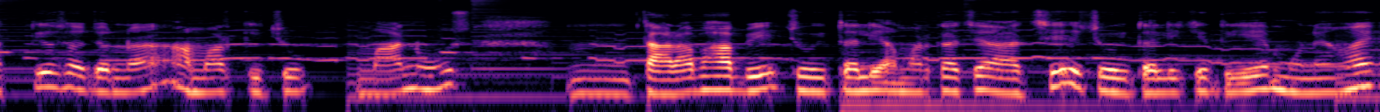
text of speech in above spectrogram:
আত্মীয় স্বজনরা আমার কিছু মানুষ তারা ভাবে চৈতালি আমার কাছে আছে, চৈতালিকে দিয়ে মনে হয়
